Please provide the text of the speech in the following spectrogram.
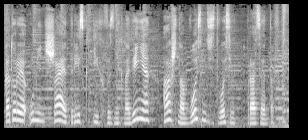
которая уменьшает риск их возникновения аж на 88%.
